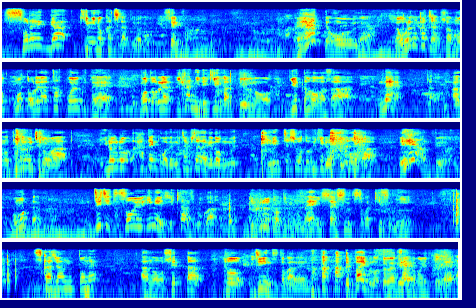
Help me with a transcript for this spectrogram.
それが君の価値だというわけです世間様は。えっって思うじゃない。俺の価値なんてさももっと俺がかっこよくてもっと俺がいかにできるかっていうのを言った方がさねあの谷口君はいろいろ破天荒でむちゃくちゃだけどむめっちゃ仕事できるよっていう方がええやんって思ったよ。事実そういうイメージで来たんですよ僕は。リクルートの時もね一切スーツとか着ずにスカジャンとねあのセッターとジーンズとかででバイク乗ってお客さんのとこ行ってね。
